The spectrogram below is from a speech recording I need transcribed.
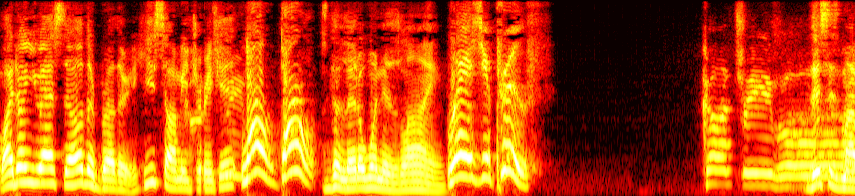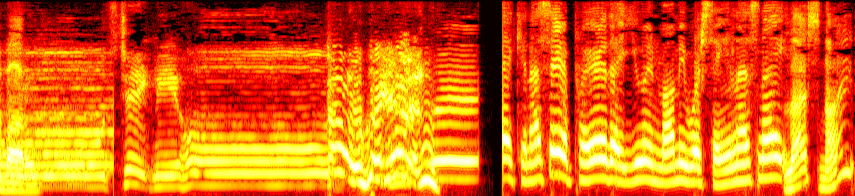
Why don't you ask the other brother? He saw me drink it. No, don't. The little one is lying. Where's your proof? Country roads. This is my bottle. Take me home. Oh, great heavens! Hey, can I say a prayer that you and mommy were saying last night? Last night?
